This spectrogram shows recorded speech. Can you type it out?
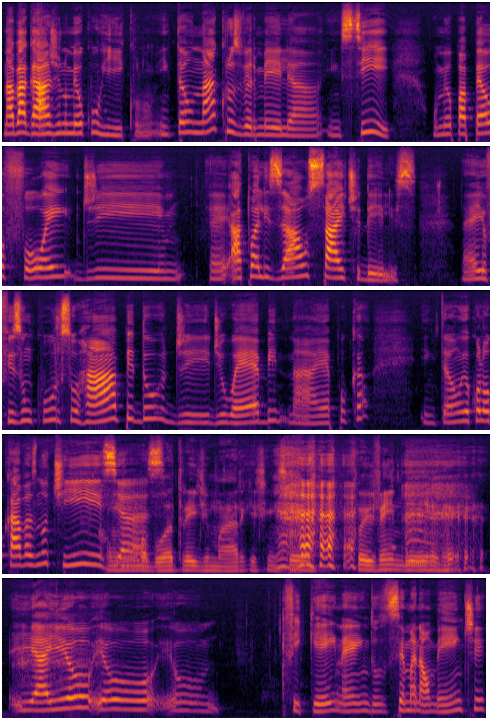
na bagagem no meu currículo. Então, na Cruz Vermelha em si, o meu papel foi de é, atualizar o site deles. Né? Eu fiz um curso rápido de, de web na época. Então eu colocava as notícias. Como uma boa trade marketing, você foi vender. E aí eu, eu, eu fiquei né, indo semanalmente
